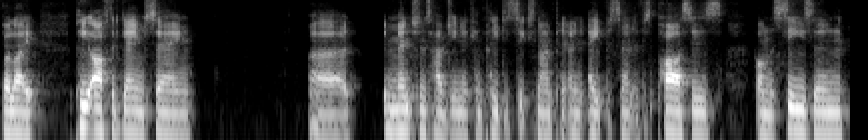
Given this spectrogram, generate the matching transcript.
But like Pete after the game saying, uh, it mentions how Geno completed 69.8% of his passes on the season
